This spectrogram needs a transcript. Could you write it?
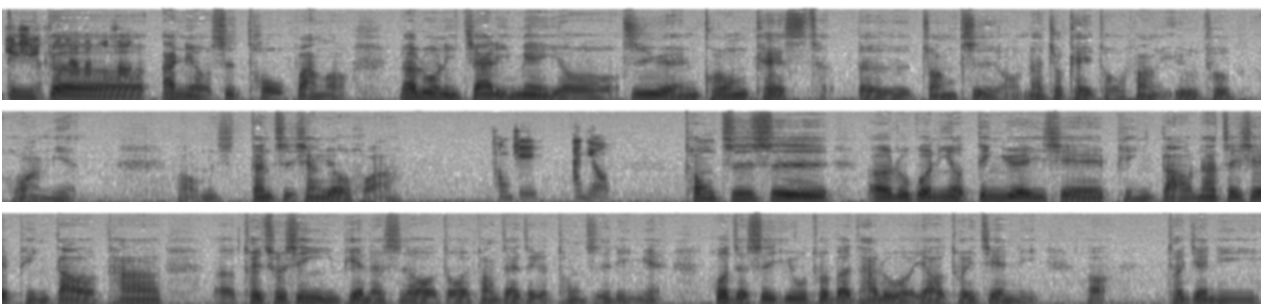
第一个按钮是投放哦。那如果你家里面有支援 Chromecast 的装置哦，那就可以投放 YouTube 画面。好，我们单指向右滑。通知按钮。通知是呃，如果你有订阅一些频道，那这些频道它呃推出新影片的时候，都会放在这个通知里面。或者是 YouTube 它如果要推荐你哦，推荐你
